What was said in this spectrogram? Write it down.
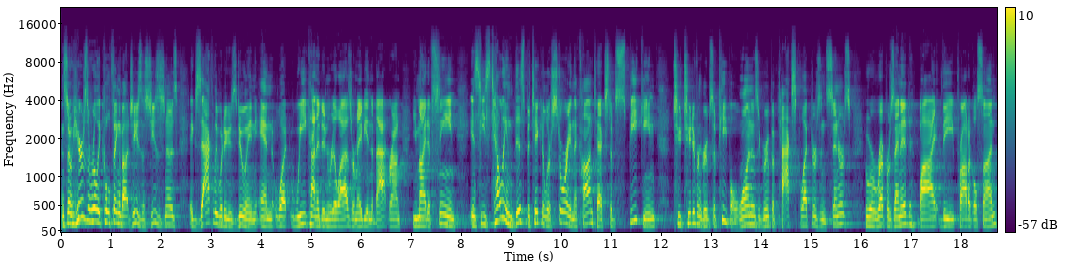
And so here's the really cool thing about Jesus Jesus knows exactly what he was doing. And what we kind of didn't realize, or maybe in the background you might have seen, is he's telling this particular story in the context of speaking to two different groups of people. One is a group of tax collectors and sinners who are represented by the prodigal son.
